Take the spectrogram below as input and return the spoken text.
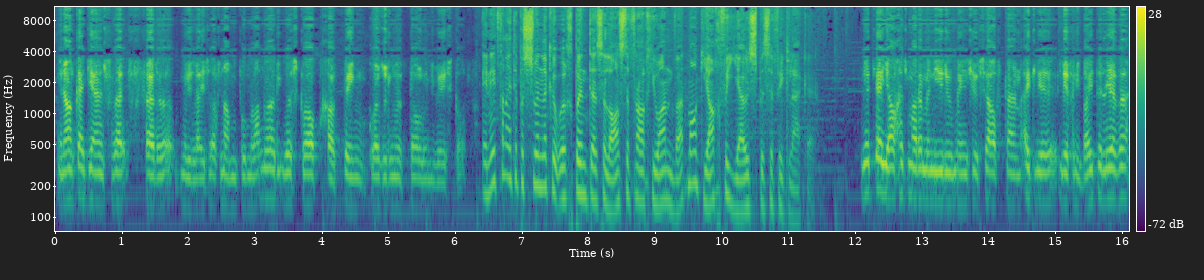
En dan kyk jy ons verder met die lys af na Mpumalanga, die Oos-Kaap, Gauteng, KwaZulu-Natal en die Wes-Kaap. En net vanuit 'n persoonlike oogpunt as 'n laaste vraag Johan, wat maak jag vir jou spesifiek lekker? Weet jy, jag is maar 'n manier hoe mens jouself kan uitleef in die buitelewe.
